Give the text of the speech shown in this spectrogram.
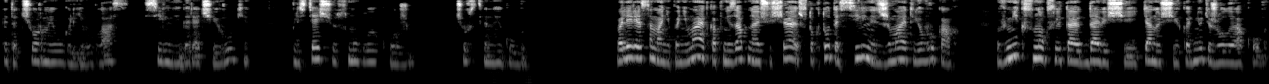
этот черный уголь его глаз, сильные горячие руки, блестящую смуглую кожу, чувственные губы. Валерия сама не понимает, как внезапно ощущает, что кто-то сильный сжимает ее в руках. В миг с ног слетают давящие, тянущие ко дню тяжелые оковы.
